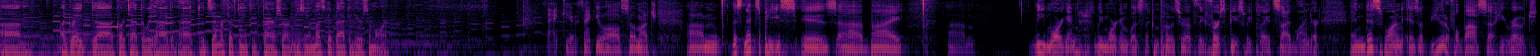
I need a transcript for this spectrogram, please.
um, a great uh, quartet that we had at December 15th at the Parrish Art Museum. Let's get back and hear some more. Thank you. Thank you all so much. Um, this next piece is uh, by um, Lee Morgan. Lee Morgan was the composer of the first piece we played, Sidewinder. And this one is a beautiful bossa he wrote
